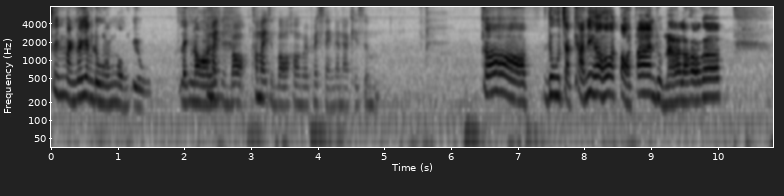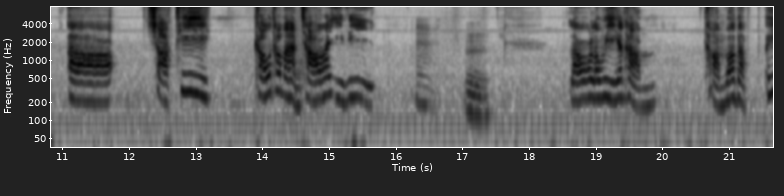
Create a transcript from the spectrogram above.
ซึ่งมันก็ยังดูงงๆอยู่เล็กน้อยทำไมถึงบอกทำไมถึงบอกว่าเขา represent anarchism ก็ดูจากการที่เขาต่อต้านถูกไหมแล้วเขาก็อ่าฉากที่ เขาทำอาหารเช้าให้อีวีอืมอืม แล้วแล้ววีก็ถาม ถามว่าแบบเอ้ย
